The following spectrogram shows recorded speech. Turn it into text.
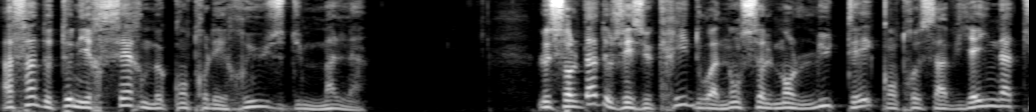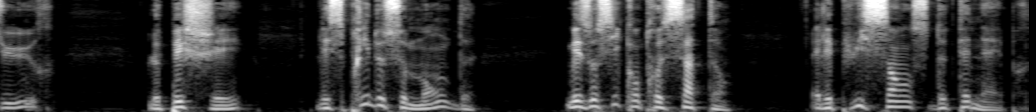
afin de tenir ferme contre les ruses du malin. Le soldat de Jésus-Christ doit non seulement lutter contre sa vieille nature, le péché, l'esprit de ce monde, mais aussi contre Satan et les puissances de ténèbres.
